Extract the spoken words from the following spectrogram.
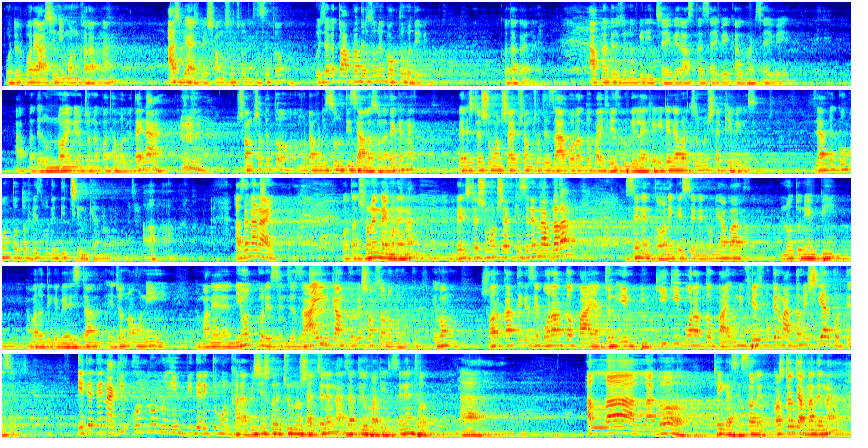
ভোটের পরে আসেনি, মন খারাপ না? আসবে আসবে সংসদ চলতেছে তো। ওই জায়গা তো আপনাদের জন্যই বক্তব্য দেবে। কথা কয় না। আপনাদের জন্য ব্রিজ চাইবে, রাস্তা চাইবে, কালভার্ট চাইবে। আপনাদের উন্নয়নের জন্য কথা বলবে, তাই না? সংসদে তো মোটামুটি চলতেছে আলোচনা, দেখেন না? ব্যারিস্টার সুমন সাহেব সংসদে যা বরাদ্দ পাই ফেসবুকে লেখে, এটা নিয়ে আবার চুন্নু সাহেব খেপে গেছে। যে আপনি গোপন তথ্য ফেসবুকে দিচ্ছেন কেন। আছে না নাই? কথা শোনেন নাই মনে হয় না? ব্যারিস্টার সুমন সাহেবকে চেনেন না আপনারা? চেনেন তো, অনেকে চেনেন। উনি আবার নতুন এমপি। আবার ওদিকে ব্যারিস্টার এই জন্য উনি মানে নিয়ত করেছেন যে যা ইনকাম করবে সব জনগণের দিবে এবং সরকার থেকে যে বরাদ্দ পায় একজন এমপি, কি কি বরাদ্দ পায় উনি ফেসবুকের মাধ্যমে শেয়ার করতেছেন। এটাতে নাকি অন্য অন্য এমপিদের একটু মন খারাপ, বিশেষ করে চূর্ণ সাহেব, চেনেন না? জাতীয় পার্টির, চেনেন তো? হ্যাঁ। আল্লাহ আল্লাহ গো। ঠিক আছে, চলেন। কষ্ট হচ্ছে আপনাদের না?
